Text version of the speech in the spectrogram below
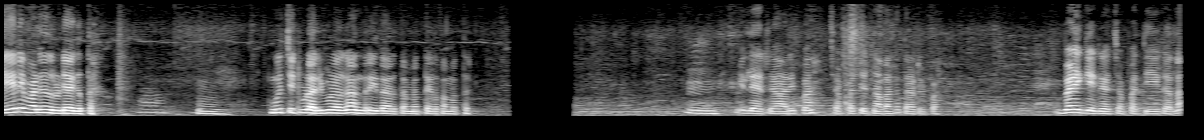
ಡೈಲಿ ಮಾಡಿದ್ರೆ ರೂಢಿ ಆಗುತ್ತೆ? ಹ್ಞೂ ಮುಚ್ಚಿಟ್ಬಿಡು ಒಳಗೆ, ಅಂದ್ರೆ ಇದಾಗುತ್ತೆ ಮತ್ತೆ ಇರುತ್ತೆ ಮತ್ತೆ? ಹ್ಞೂ ಇಲ್ಲ ರೀ ಆರಿಪ್ಪ, ಚಪಾತಿ ನಾದಾಕತ್ತಾಳ್ರಿಪ್ಪ ಬೆಳಗ್ಗೆ ರೀ ಚಪಾತಿ ಈಗಲ್ಲ.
